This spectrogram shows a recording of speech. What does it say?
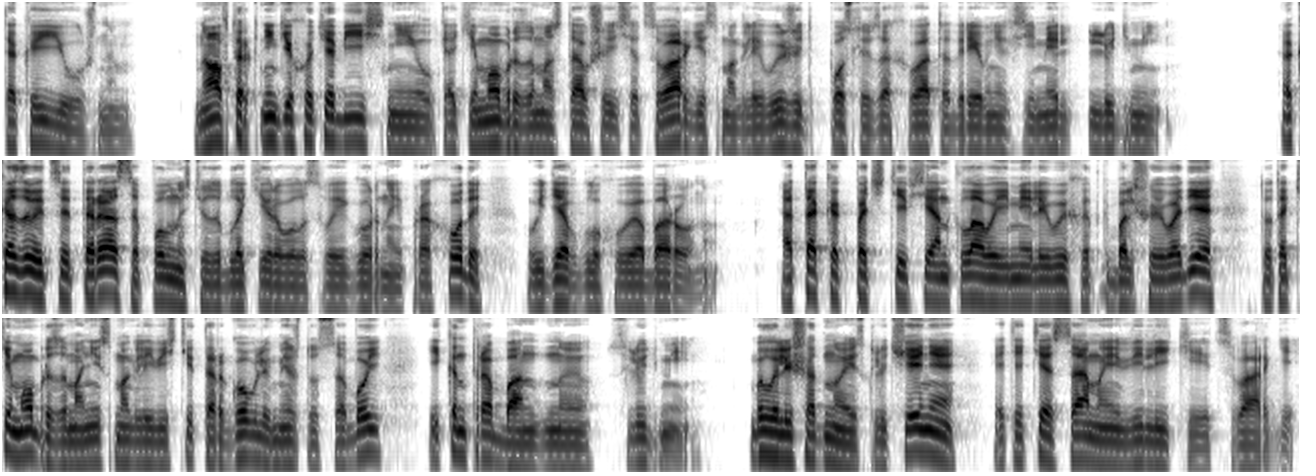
так и южным. Но автор книги хоть объяснил, каким образом оставшиеся цварги смогли выжить после захвата древних земель людьми. Оказывается, эта раса полностью заблокировала свои горные проходы, уйдя в глухую оборону. А так как почти все анклавы имели выход к большой воде, то таким образом они смогли вести торговлю между собой и контрабандную с людьми. Было лишь одно исключение – это те самые великие цварги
